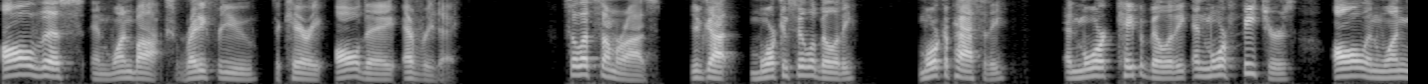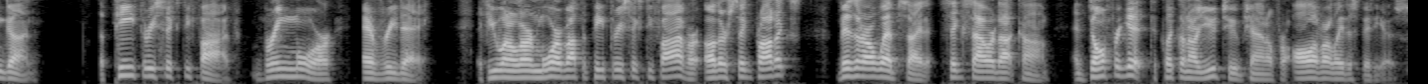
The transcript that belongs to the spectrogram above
All this in one box, ready for you to carry all day, every day. So let's summarize. You've got more concealability, more capacity, and more capability and more features all in one gun. The P365. Bring more every day. If you want to learn more about the P365 or other SIG products, visit our website at sigsauer.com. And don't forget to click on our YouTube channel for all of our latest videos.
